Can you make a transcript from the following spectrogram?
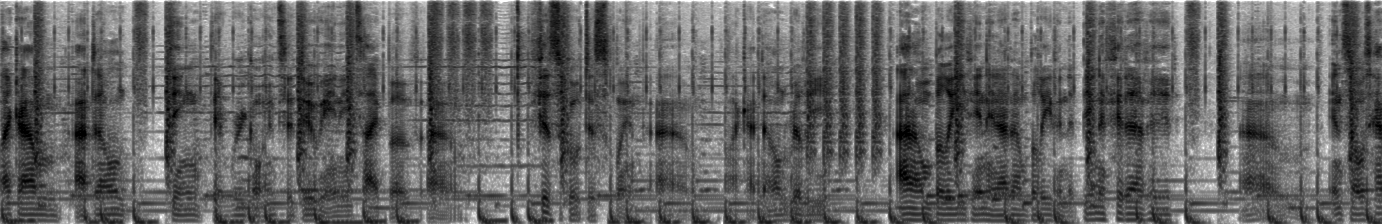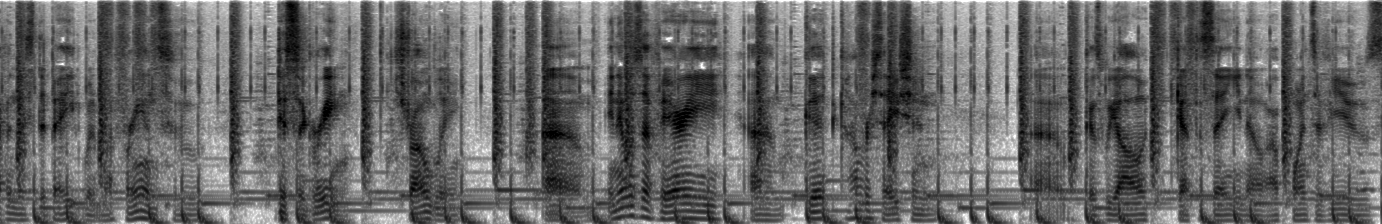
like I'm, I don't think that we're going to do any type of um, physical discipline. Um, like I don't really, I don't believe in it. I don't believe in the benefit of it. Um, and so I was having this debate with my friends who disagree strongly. Um, and it was a very um, good conversation because um, we all got to say, you know, our points of views.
